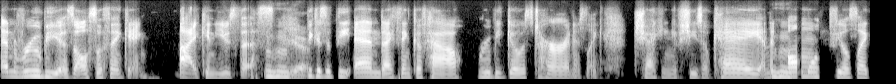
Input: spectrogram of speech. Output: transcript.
and Ruby is also thinking, I can use this. Mhm. Yeah. Because at the end, I think of how Ruby goes to her and is like checking if she's okay. And it Mhm. almost feels like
